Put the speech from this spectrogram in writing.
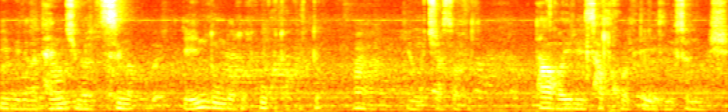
би бинийг таньж мэдсэн. Энэ дунд бол хүүхд тохирдог. Тийм учраас бол та хоёрын салах бол тэр нэг сонирм биш.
